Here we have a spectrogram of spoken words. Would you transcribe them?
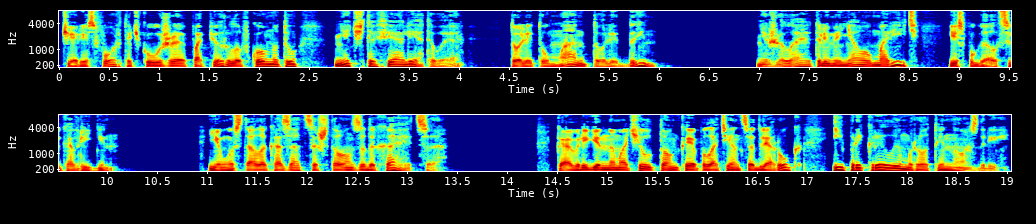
Через форточку уже поперло в комнату нечто фиолетовое, то ли туман, то ли дым. «Не желают ли меня уморить?» — испугался Ковригин. Ему стало казаться, что он задыхается. Ковригин намочил тонкое полотенце для рук и прикрыл им рот и ноздри.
